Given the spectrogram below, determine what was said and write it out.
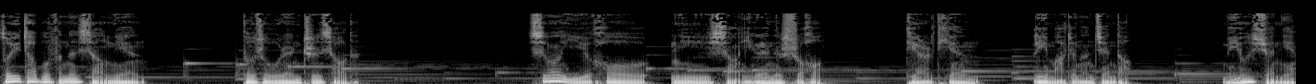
所以，大部分的想念都是无人知晓的。希望以后你想一个人的时候，第二天立马就能见到，没有悬念，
